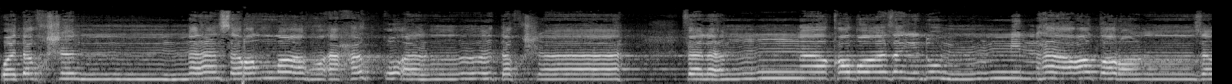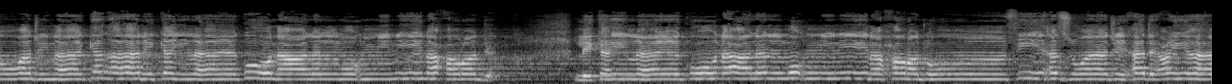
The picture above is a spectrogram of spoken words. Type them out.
وتخشى الناس والله أحق أن تخشاه. فلما قضى زيد منها عطرا زوجناكها لكي لا يكون على المؤمنين حرج. لكي لا يكون على المؤمنين حرج في أزواج أدعيائهم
